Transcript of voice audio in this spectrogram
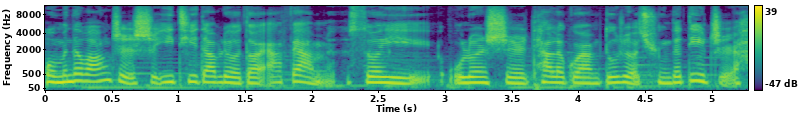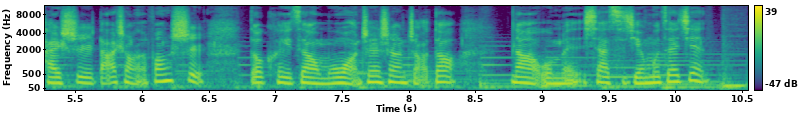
我们的网址是 etw.fm，所以无论是 Telegram 读者群的地址，还是打赏的方式，都可以在我们网站上找到。那我们下次节目再见。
